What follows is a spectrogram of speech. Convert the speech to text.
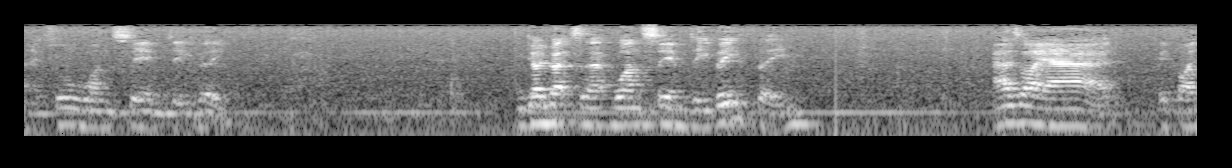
and it's all one CMDB. And going back to that one CMDB theme, as I add, if I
